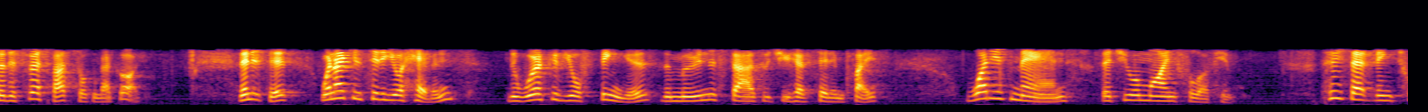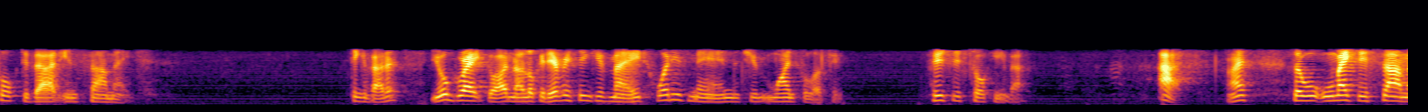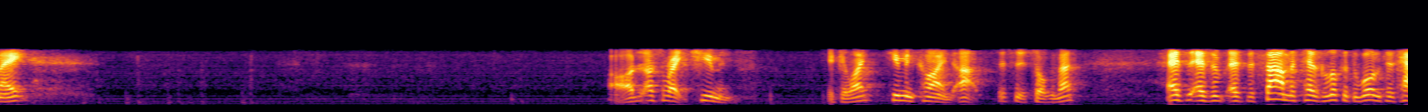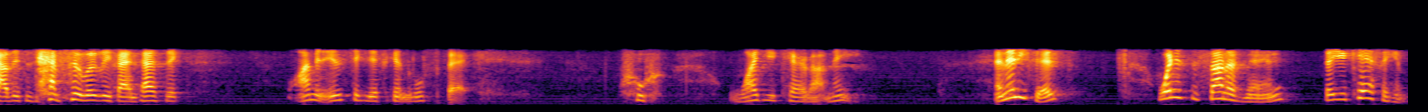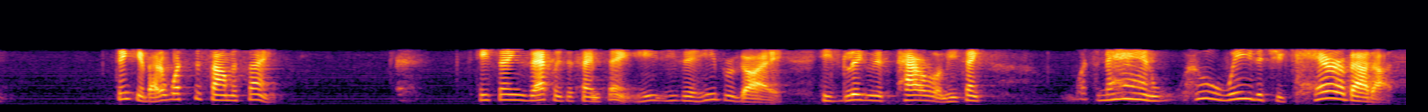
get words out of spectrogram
So this first part's talking about God. Then it says, When I consider your heavens, the work of your fingers, the moon, the stars which you have set in place, what is man that you are mindful of him? Who's that being talked about in Psalm 8? Think about it. You're great, God, and I look at everything you've made. What is man that you're mindful of him? Who's this talking about? Us. Right? So we'll make this Psalm 8. I'll just write humans. if you like. Humankind, us. That's what it's talking about. As, as, as the psalmist has a look at the world and says how this is absolutely fantastic, I'm an insignificant little speck. Why do you care about me? And then he says, What is the Son of Man that you care for him? Thinking about it, what's the psalmist saying? He's saying exactly the same thing. He, he's a Hebrew guy. He's living this parallel. He's saying, What's man? Who are we that you care about us?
